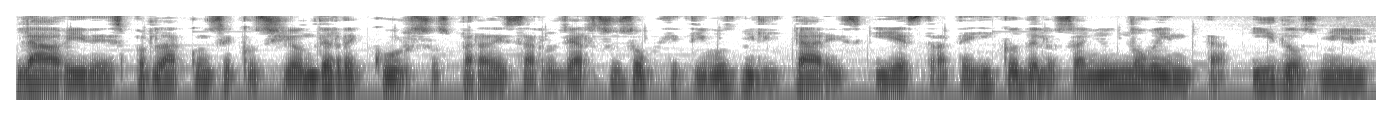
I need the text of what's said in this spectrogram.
La avidez por la consecución de recursos para desarrollar sus objetivos militares y estratégicos de los años 90 y 2000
